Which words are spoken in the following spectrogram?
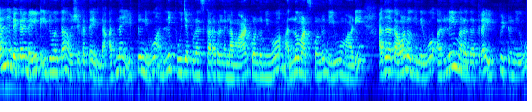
ಅಲ್ಲಿ ಬೇಕಾದ್ರೆ ನೈಟ್ ಇಡುವಂಥ ಅವಶ್ಯಕತೆ ಇಲ್ಲ. ಅದನ್ನ ಇಟ್ಟು ನೀವು ಅಲ್ಲಿ ಪೂಜೆ ಪುನಸ್ಕಾರಗಳನ್ನೆಲ್ಲ ಮಾಡಿಕೊಂಡು ನೀವು ಅಲ್ಲೂ ಮಾಡಿಸ್ಕೊಂಡು ನೀವು ಮಾಡಿ ಅದನ್ನು ತಗೊಂಡೋಗಿ ನೀವು ಅರಳಿ ಮರದ ಹತ್ರ ಇಟ್ಬಿಟ್ಟು ನೀವು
